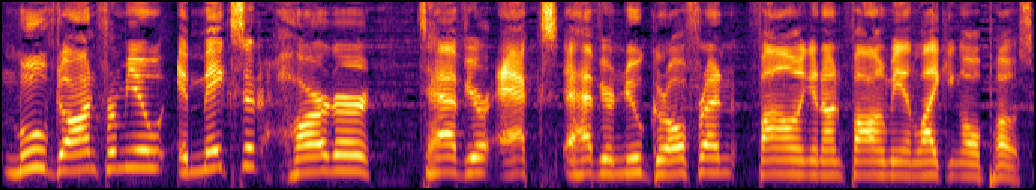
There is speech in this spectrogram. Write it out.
moved on from you. It makes it harder to have your ex, have your new girlfriend following and unfollowing me and liking all posts.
